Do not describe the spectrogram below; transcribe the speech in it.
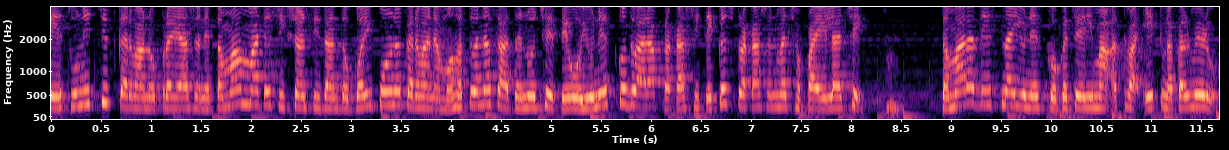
તે સુનિશ્ચિત કરવાનો પ્રયાસ અને તમામ માટે શિક્ષણ સિદ્ધાંતો પરિપૂર્ણ કરવાના મહત્વના સાધનો છે, તેઓ યુનેસ્કો દ્વારા પ્રકાશિત એક જ પ્રકાશનમાં છપાયેલા છે. તમારા દેશના યુનેસ્કો કચેરીમાં અથવા એક નકલ મેળવો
